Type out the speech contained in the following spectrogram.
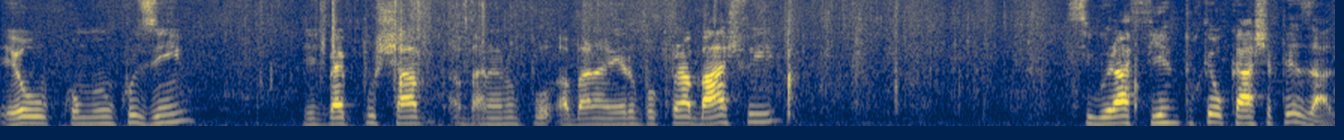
Eu, como não cozinho, a gente vai puxar a, banana um a bananeira um pouco para baixo e segurar firme porque o cacho é pesado.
